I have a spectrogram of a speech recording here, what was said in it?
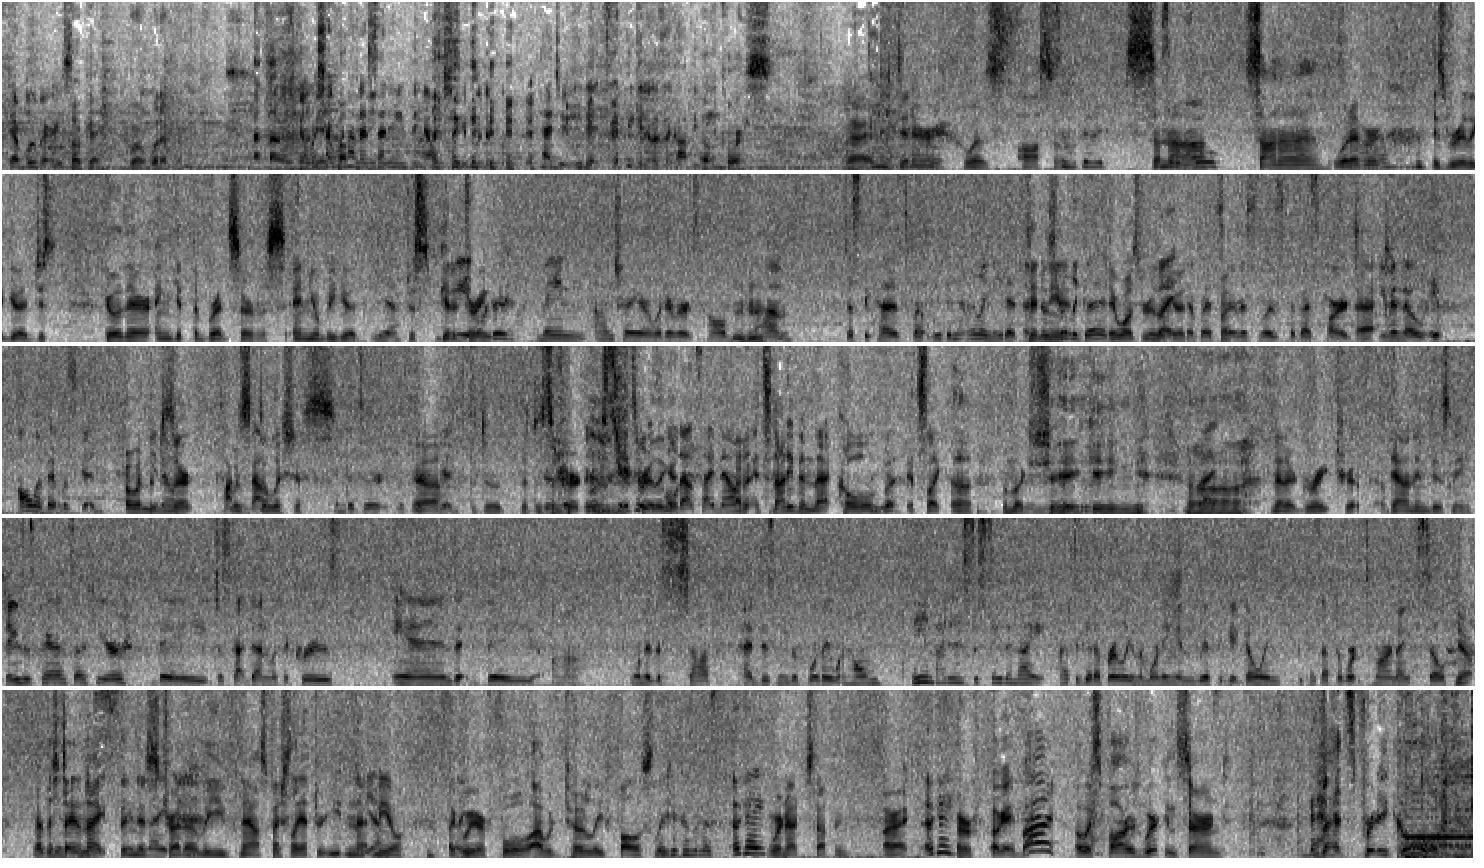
They're blueberries. Okay. Well, whatever. I thought it was gonna I wish I wouldn't have said anything. I wish I would have had you eat it, thinking it was a coffee bean. Of course. All right. Dinner was awesome. So good. Sanaa, full. Sanaa, whatever, is really good. Just go there and get the bread service, and you'll be good. Yeah. Just get we a drink. ordered main entree or whatever it's called, Mhm. um, just because, but we didn't really need it. I Didn't mean, it was need it. really good. It was really but good, But the bread service was the best part, That- even though it, all of it was good. Oh, and the know, dessert talked was about. delicious. And the dessert was Yeah, very good. the, de- the dessert, was it's really, really cold good. outside now. I don't- it's not even that cold, but it's like uh, I'm like shaking. Uh, another great trip down in Disney. James's parents are here. They just got done with a cruise, and they uh, wanted to stop at Disney before they went home. They invited us to stay the night. I have to get up early in the morning, and we have to get going because I have to work tomorrow night still. Yeah. Rather stay know, the night than the just night. try to leave now, especially after eating that Yeah. meal. Like, like- we are full. I would totally fall Like asleep. here comes the bus. Okay. We're not stopping. All right. Okay. Or, okay, bye. Oh, as far as we're concerned, that's pretty cool.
